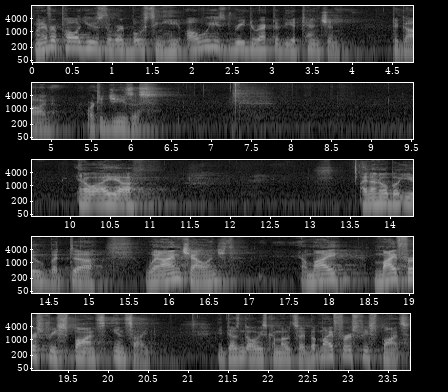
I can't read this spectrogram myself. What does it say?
whenever Paul used the word boasting, he always redirected the attention to God or to Jesus. You know, I, uh, I don't know about you, but uh, when I'm challenged, you know, my, my first response inside, it doesn't always come outside, but my first response,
